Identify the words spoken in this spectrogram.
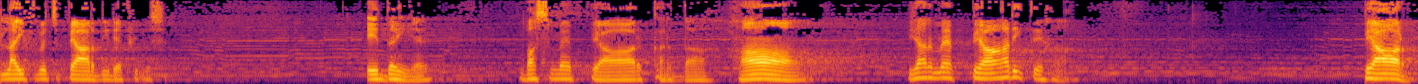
ਲਾਈਫ ਵਿੱਚ ਪਿਆਰ ਦੀ ਡੈਫੀਨੇਸ਼ਨ ਇਦਾਂ ਹੀ ਹੈ। ਬਸ ਮੈਂ ਪਿਆਰ ਕਰਦਾ ਹਾਂ। ਯਾਰ ਮੈਂ ਪਿਆਰ ਹੀ ਤੇ ਹਾਂ। ਪਿਆਰ।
